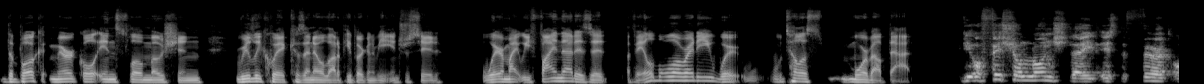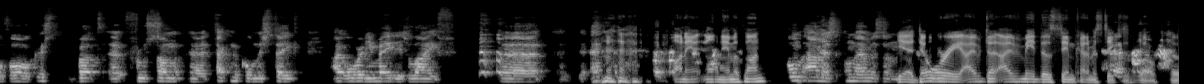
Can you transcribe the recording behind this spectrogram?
The book Miracle in Slow Motion, really quick because I know a lot of people are going to be interested. Where might we find that? Is it available already? Where tell us more about that the official launch date is the 3rd of August, but uh, through some uh, technical mistake, I already made it live. Uh, on, on Amazon? On Amazon. On Amazon. Yeah, don't worry. I've done. I've made those same kind of mistakes as well. So,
